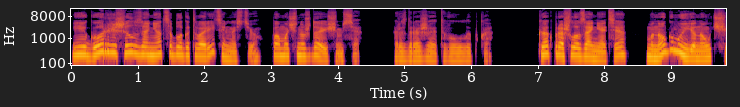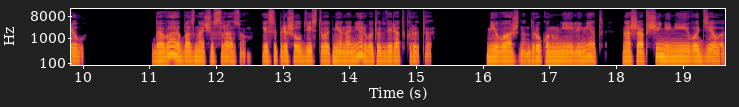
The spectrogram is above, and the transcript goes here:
Егор решил заняться благотворительностью, помочь нуждающимся. Раздражает его улыбка. Как прошло занятие? Многому ее научил. Давай обозначу сразу. Если пришел действовать мне на нервы, то дверь открыта. Неважно, друг он мне или нет, наше общение не его дело,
